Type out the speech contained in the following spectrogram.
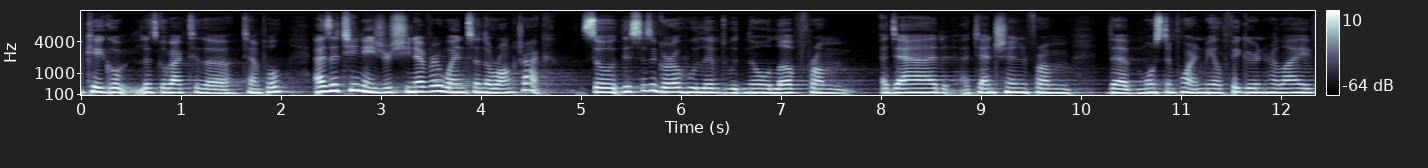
okay, go, let's go back to the temple. As a teenager, she never went on the wrong track. So, this is a girl who lived with no love from a dad, attention from the most important male figure in her life,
